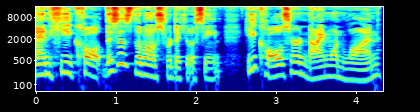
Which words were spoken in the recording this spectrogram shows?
and he called this is the most ridiculous scene. He calls her 911.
